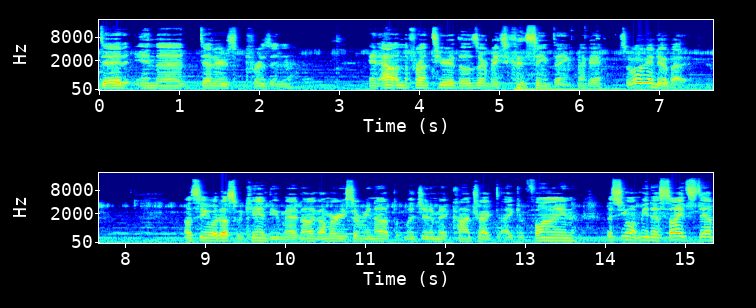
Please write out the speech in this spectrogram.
dead in the debtor's prison. And out in the frontier, those are basically the same thing. Okay, so what are we gonna do about it? I'll see what else we can do, Madog. I'm already serving up legitimate contract I can find. Unless you want me to sidestep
